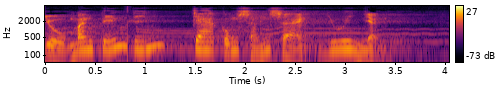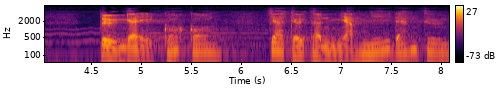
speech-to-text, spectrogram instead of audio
dù mang tiếng tiếng cha cũng sẵn sàng vui nhận. Từ ngày có con, cha trở thành nhảm nhí đáng thương.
